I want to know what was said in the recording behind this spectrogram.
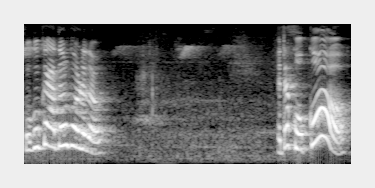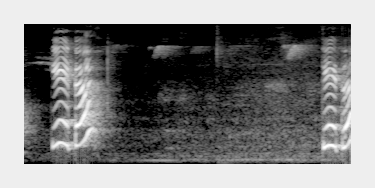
কোকোকে আদর করে দাও। এটা কোকো? কে এটা? কে এটা?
